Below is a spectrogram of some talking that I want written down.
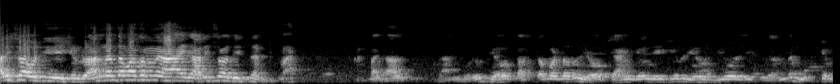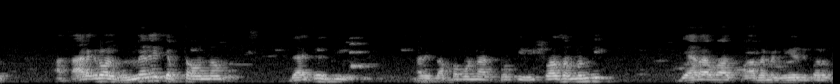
హరీశ్రావు చేసిండు. అన్నంత మాత్రమే ఆయన హరీష్ రావు తెచ్చినట్టు అట్లా కాదు. దాని గురించి ఎవరు కష్టపడ్డారు ఎవరు శాంక్షన్ చేసారు ఎవరు జీవో చేసారు అంటే ముఖ్యం. ఆ కార్యక్రమాలు ఉందనే చెప్తా ఉన్నాము దయచేసి మరి తప్పకుండా పూర్తి విశ్వాసం ఉంది. జైరాబాద్ పార్లమెంట్ నియోజకవర్గం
